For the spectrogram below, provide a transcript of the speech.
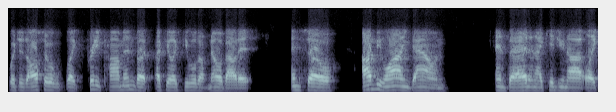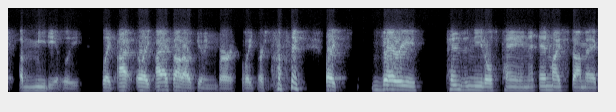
which is also like pretty common but i feel like people don't know about it and so i'd be lying down in bed and I kid you not, like immediately, like I like I thought I was giving birth, like or something, like very pins and needles pain in my stomach.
